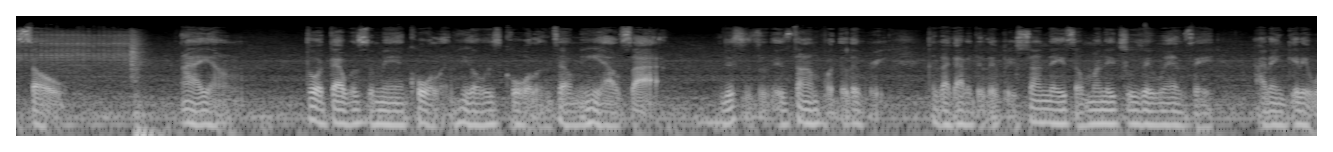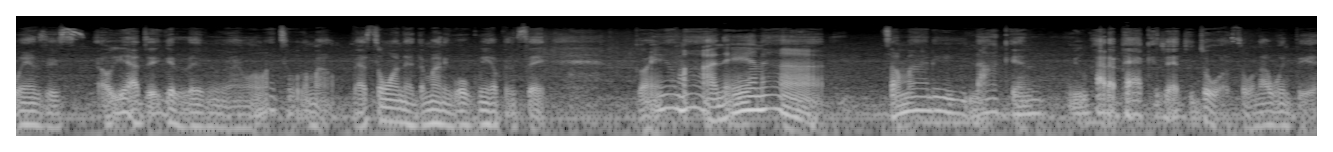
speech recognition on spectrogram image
So I um thought that was the man calling. He always call and tell me he outside. This is it's time for delivery because I got a delivery Sunday, so Monday, Tuesday, Wednesday. I didn't get it Wednesdays. Oh yeah, I did get a delivery. Am I talking about? That's the one that the money woke me up and said, "Grandma, Nana, somebody knocking. You got a package at the door." So when I went there,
